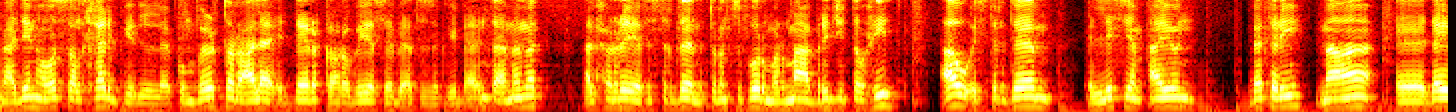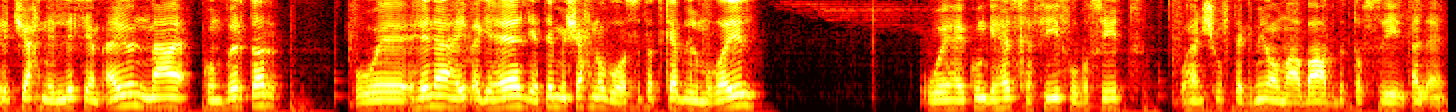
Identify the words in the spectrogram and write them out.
بعدين هوصل خارج ال converter على الدايرة الكهربية سابقة الذكر. يبقى أنت أمامك الحرية في استخدام ال transformer مع bridge التوحيد أو استخدام ال lithium ion battery مع دايرة شحن ال lithium ion مع converter. وهنا هيبقى جهاز يتم شحنه بواسطة كابل الموبايل. وهيكون جهاز خفيف وبسيط وهنشوف تجميعه مع بعض بالتفصيل الآن.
